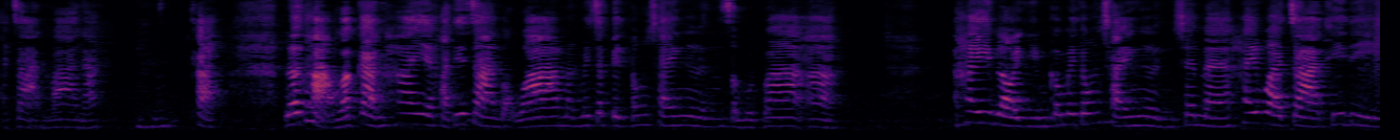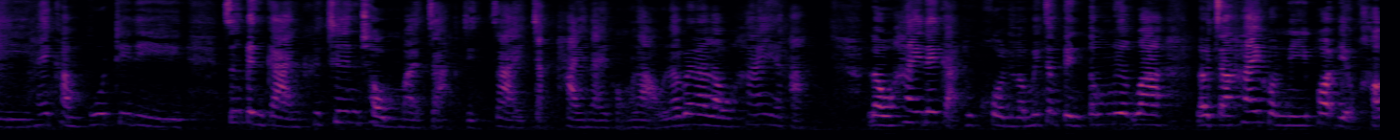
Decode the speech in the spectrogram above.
อาจารย์ว่านะอือฮึค่ะ แล้วถามว่าการให้อะค่ะที่อาจารย์บอกว่ามันไม่จำเป็นต้องใช้เงินสมมุติว่าอะ ให้รอยยิ้มก็ไม่ต้องใช้เงินใช่ไหมให้วาจาที่ดี ให้คำพูดที่ดี ซึ่งเป็นการคือชื่นชมมาจากจิตใจจากภายในของเรา แล้วเวลาเราให้อะค่ะ เราให้ได้กับทุกคนเราไม่จำเป็นต้องเลือกว่า เราจะให้คนนี้เพราะเดี๋ยวเขา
